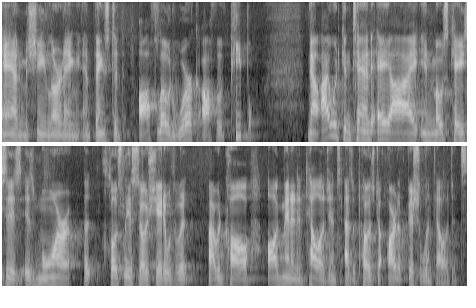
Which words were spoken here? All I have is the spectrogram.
and machine learning and things to offload work off of people. Now, I would contend AI in most cases is more uh, closely associated with what I would call augmented intelligence as opposed to artificial intelligence.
